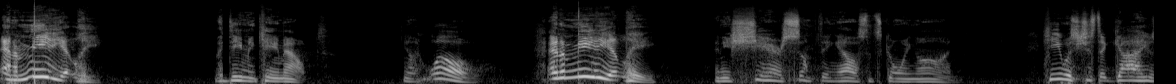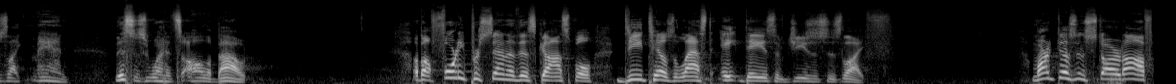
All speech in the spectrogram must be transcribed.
and immediately the demon came out. You're like, whoa. And immediately, and he shares something else that's going on. He was just a guy who's like, man, this is what it's all about. About 40% of this gospel details the last eight days of Jesus' life. Mark doesn't start off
